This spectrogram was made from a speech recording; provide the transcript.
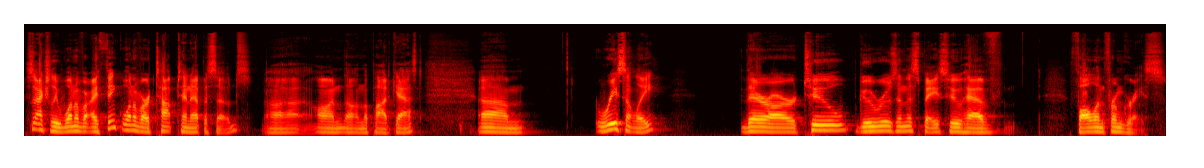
This is actually one of our I think one of our top ten episodes uh, on on the podcast. Um, recently, there are two gurus in this space who have fallen from grace.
